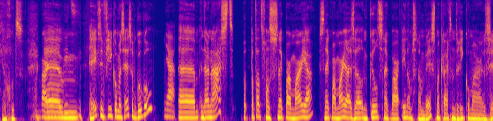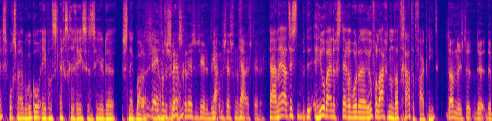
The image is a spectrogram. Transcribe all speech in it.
heel goed. Um, heeft een 4,6 op Google. Ja. Um, en daarnaast patat van Snackbar Marja. Snackbar Marja is wel een cult snackbar in Amsterdam-West, maar krijgt een 3,6 volgens mij op Google. Een van de slechtst gerecenseerde snackbaren. Dat is een van de slechtst gerecenseerde, 3,6 van de 5 sterren. Ja, nou ja, het is heel weinig sterren worden, heel veel lager dan dat gaat het vaak niet. Dan is de, de, de,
